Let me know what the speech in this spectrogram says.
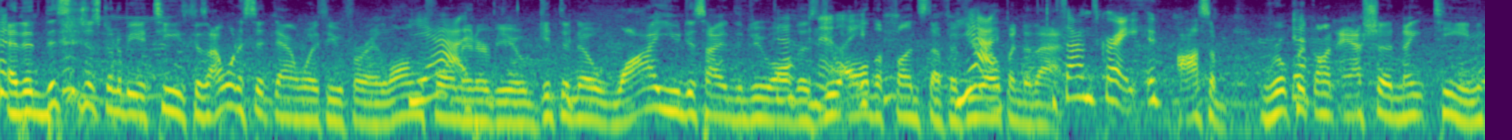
and then this is just going to be a tease because I want to sit down with you for a long form interview, get to know why you decided to do all this, do all the fun stuff if yeah. you're open to that. Sounds great. awesome. Real quick on ASHA 19.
